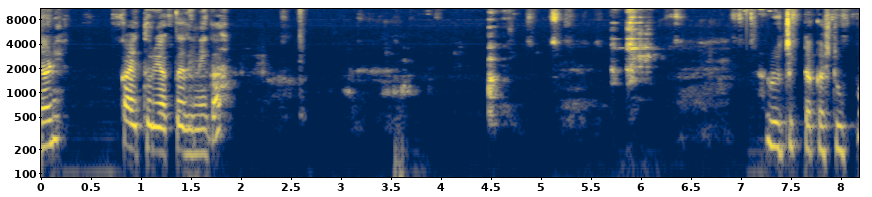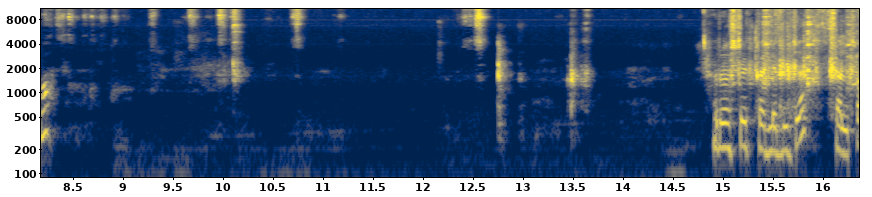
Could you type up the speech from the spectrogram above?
ನೋಡಿ, ಕಾಯಿ ತುರಿ ಹಾಕ್ತಾ ಈಗ. ರುಚಿಗೆ ತಕ್ಕಷ್ಟು ಉಪ್ಪು. ರೋಸ್ಟೆಡ್ ಕಡಲೆ ಬೀಜ ಸ್ವಲ್ಪ.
